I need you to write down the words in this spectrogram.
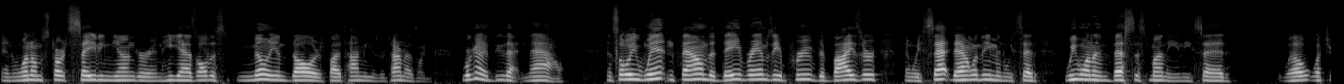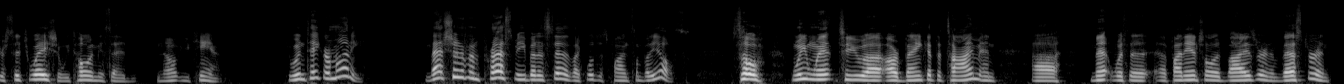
And one of them starts saving younger, and he has all this million dollars by the time he's retired. I was like, we're going to do that now. And so we went and found a Dave Ramsey approved advisor, and we sat down with him and we said, We want to invest this money. And he said, Well, what's your situation? We told him, he said, No, you can't. He wouldn't take our money. And that should have impressed me, but instead, it's like, We'll just find somebody else. So we went to uh, our bank at the time and uh, met with a, a, financial advisor, an investor, and,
